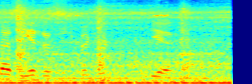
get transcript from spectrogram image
That's the entrance. Yeah.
